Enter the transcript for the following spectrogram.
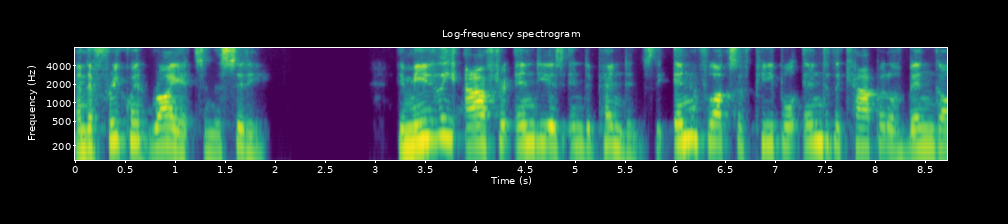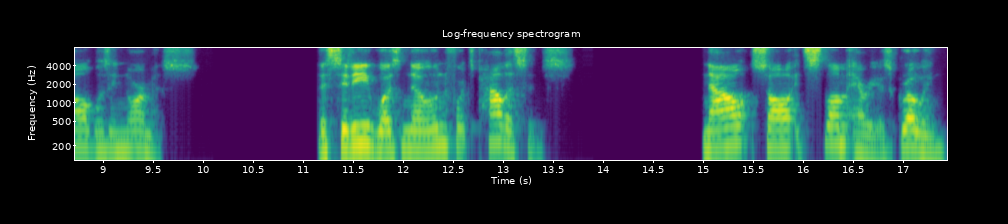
and the frequent riots in the city. Immediately after India's independence, the influx of people into the capital of Bengal was enormous. The city was known for its palaces, now saw its slum areas growing.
